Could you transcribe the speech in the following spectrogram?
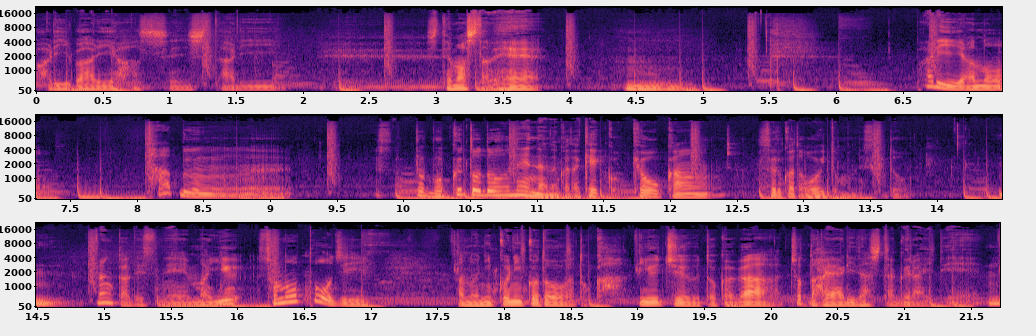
バリバリ発信したりしてましたね。うん。やっぱりあの多分僕と同年代の方結構共感する方多いと思うんですけどうん。なんかですね、まあ、ゆその当時あのニコニコ動画とか YouTube とかがちょっと流行りだしたぐらいで、うん。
